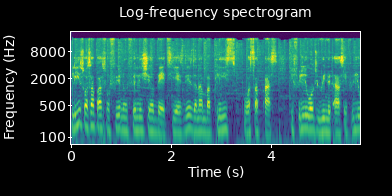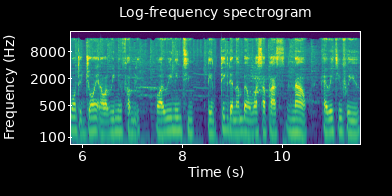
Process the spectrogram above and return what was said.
Please whatsapp us for free and unfailing sure bet. Yes this is the number. Please whatsapp us. If you really want to win with us if you really want to join our winning family or our winning team then take the number and whatsapp us now. I'm waiting for you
